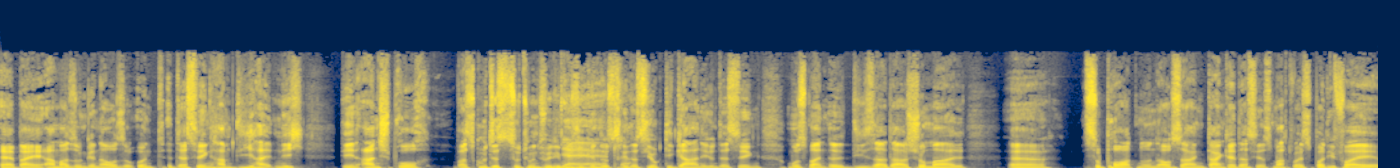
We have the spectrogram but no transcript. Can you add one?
äh, bei Amazon genauso. Und deswegen haben die halt nicht den Anspruch, was Gutes zu tun für die Ja, ja, ja, Musikindustrie. klar. das juckt die gar nicht. Und deswegen muss man äh, dieser da schon mal äh, supporten und auch sagen, danke, dass ihr das macht, weil Spotify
